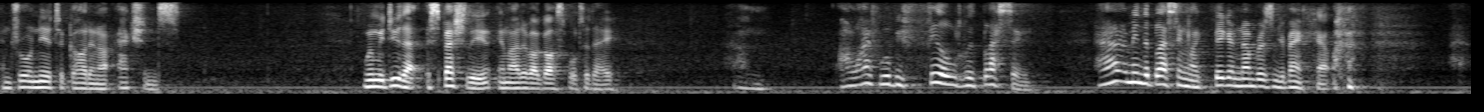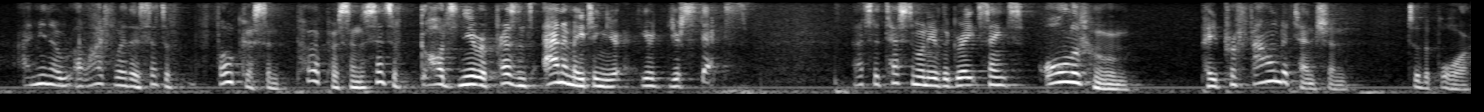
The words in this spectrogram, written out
and draw near to God in our actions. when we do that, especially in light of our gospel today, um, our life will be filled with blessing. And I don't mean the blessing like bigger numbers in your bank account. I mean a, a life where there's a sense of focus and purpose and a sense of God's nearer presence animating your, your, your steps. That's the testimony of the great saints, all of whom paid profound attention to the poor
